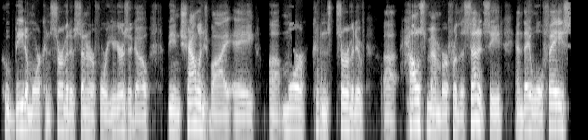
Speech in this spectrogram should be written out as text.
who beat a more conservative senator four years ago, being challenged by a uh, more conservative uh, House member for the Senate seat, and they will face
